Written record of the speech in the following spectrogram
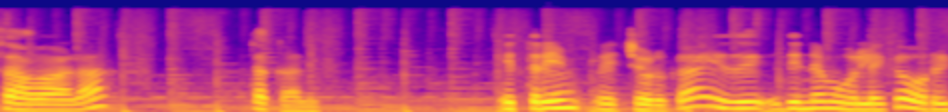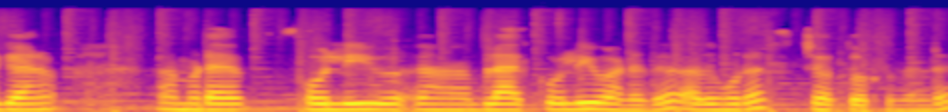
സവാള തക്കാളി. ഇത്രയും വെച്ച് കൊടുക്കുക. ഇത് ഇതിന്റെ മുകളിലേക്ക് ഒറിഗാനോ നമ്മുടെ ഒലീവ് ബ്ലാക്ക് ഒലീവ് ആണിത്. അതും കൂടെ ചേർത്ത് കൊടുക്കുന്നുണ്ട്.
